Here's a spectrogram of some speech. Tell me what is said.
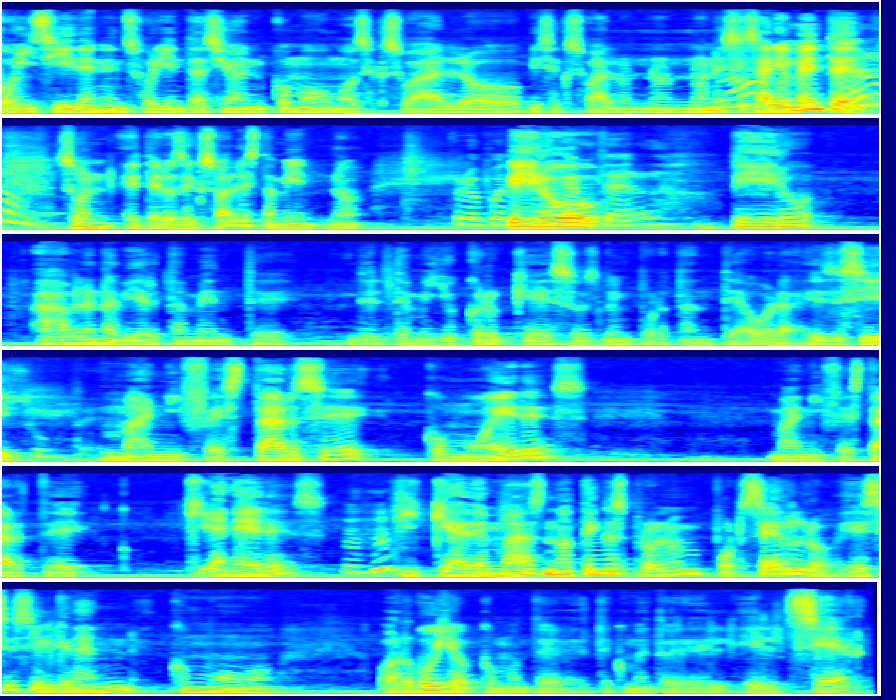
coinciden en su orientación como homosexual o bisexual, no, no necesariamente, son heterosexuales también, ¿no? Pero, pero, pero, hablan abiertamente del tema. Yo creo que eso es lo importante ahora, es decir, manifestarse como eres, manifestarte quién eres y que además no tengas problema por serlo. Ese es el gran como orgullo, como te, te comento, el, ser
